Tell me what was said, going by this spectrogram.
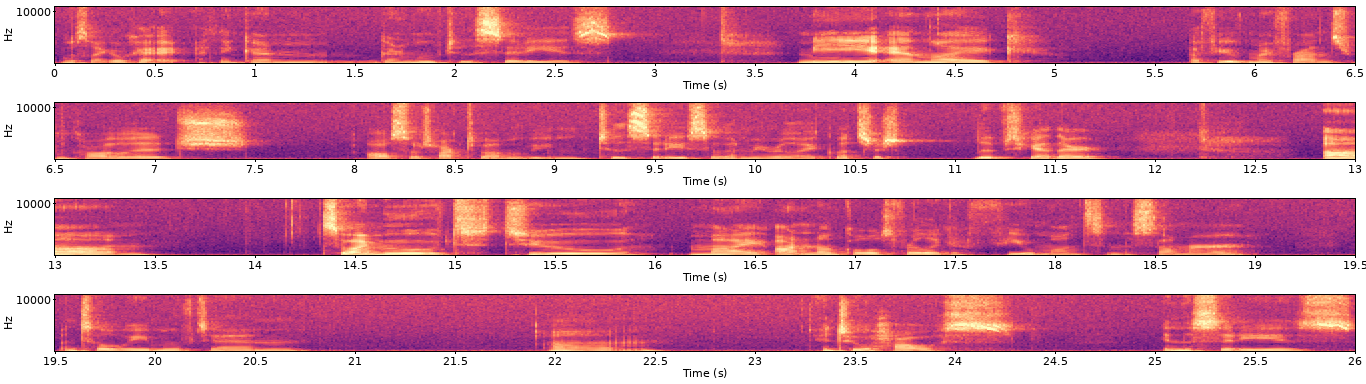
was like, okay, I think I'm gonna move to the cities. Me and like a few of my friends from college also talked about moving to the city, so then we were like, let's just live together. Um, so I moved to my aunt and uncle's for like a few months in the summer until we moved in um, into a house in the cities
